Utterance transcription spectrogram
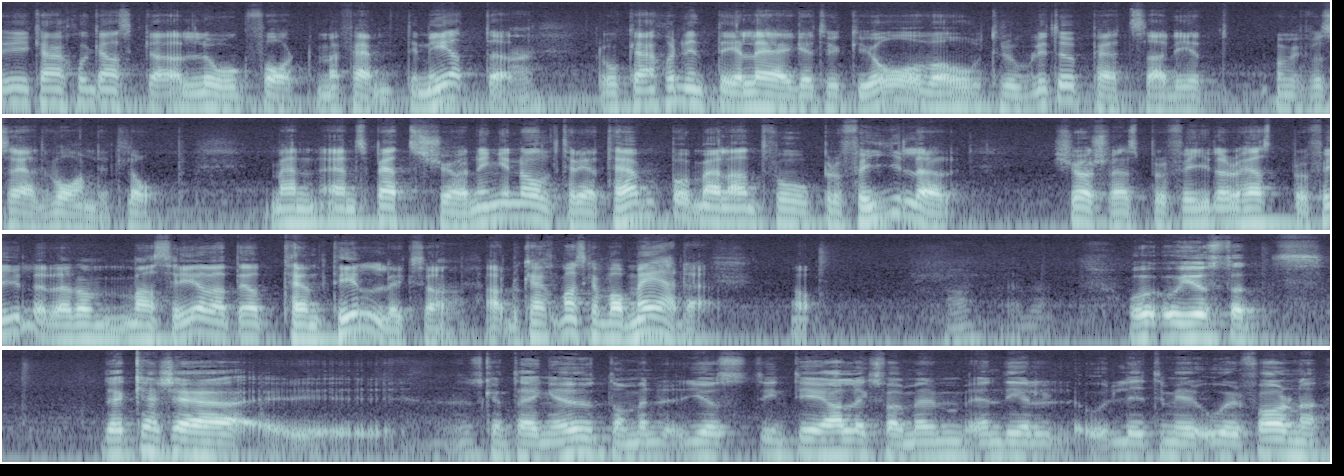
i kanske ganska låg fart med 50 meter. Nej. Då kanske det inte är läge, tycker jag, att vara otroligt upphetsad i ett, om vi får säga ett vanligt lopp. Men en spetskörning i 03 tempo mellan två profiler, körsvetsprofiler och hästprofiler, där de, man ser att det har tänt till liksom. Ja, då kanske man ska vara med där. Ja. Ja, och, och just att det kanske är nu ska inte hänga ut dem, men just, inte i Alex fall, men en del lite mer oerfarna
